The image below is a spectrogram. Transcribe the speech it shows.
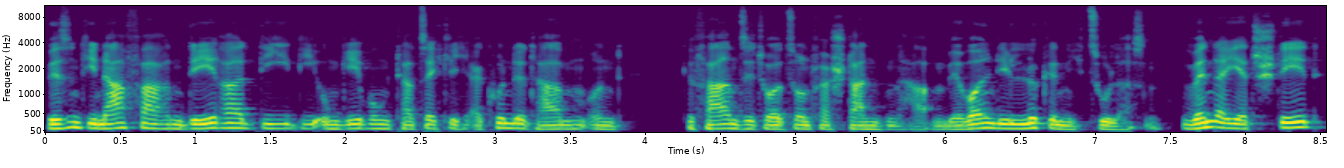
Wir sind die Nachfahren derer, die die Umgebung tatsächlich erkundet haben und Gefahrensituation verstanden haben. Wir wollen die Lücke nicht zulassen. Wenn da jetzt steht,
